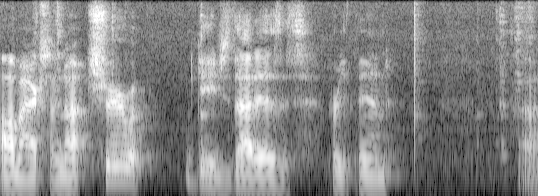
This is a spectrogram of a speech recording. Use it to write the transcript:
I'm actually not sure what gauge that is. It's pretty thin. Uh,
